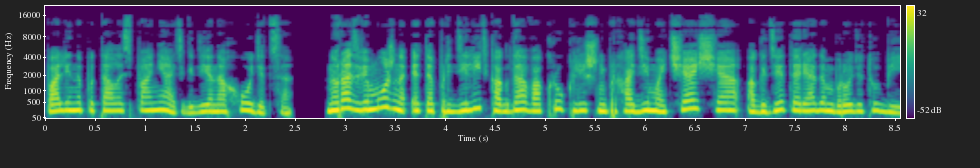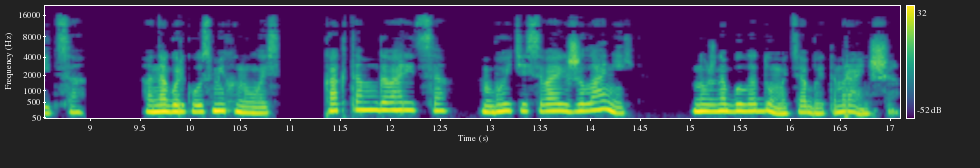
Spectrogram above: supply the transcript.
Полина пыталась понять, где находится, но разве можно это определить, когда вокруг лишь непроходимая чаща, а где-то рядом бродит убийца? Она горько усмехнулась. Как там говорится, бойтесь своих желаний? Нужно было думать об этом раньше.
